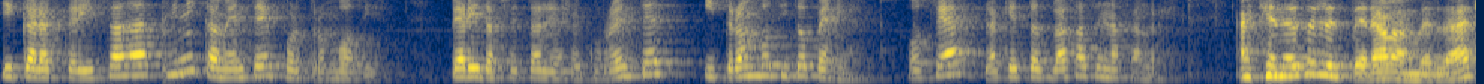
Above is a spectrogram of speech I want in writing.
y caracterizada clínicamente por trombosis, pérdidas fetales recurrentes y trombocitopenia, o sea, plaquetas bajas en la sangre. A que no se lo esperaban, ¿verdad?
